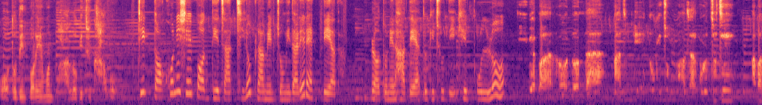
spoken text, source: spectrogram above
কতদিন পরে এমন ভালো কিছু খাব? ঠিক তখনই সেই পথ দিয়ে যাচ্ছিল গ্রামের জমিদারের এক পেয়াদা। রতনের হাতে এত কিছু দেখে বলল ব্যাপার রতনদা আজ এত কিছু বাজার করেছ যে আবার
